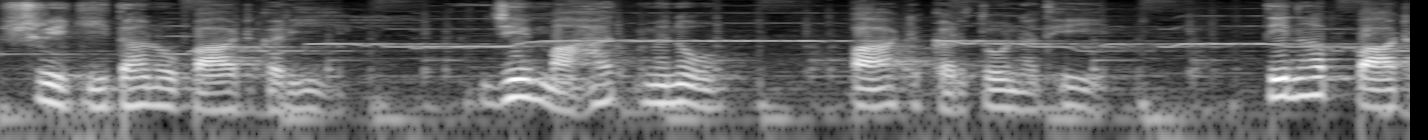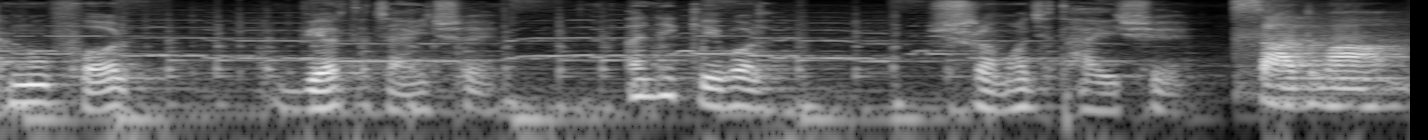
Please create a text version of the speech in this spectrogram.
શ્રી ગીતાનો પાઠ કરી. જે મહાત્મ્યનો પાઠ કરતો નથી, તેના પાઠનું ફળ વ્યર્થ જાય છે અને કેવળ શ્રમ જ થાય છે. સાતમા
